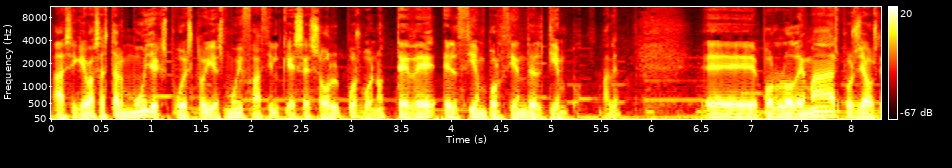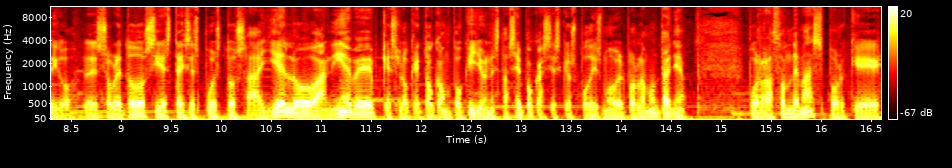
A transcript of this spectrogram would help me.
Así que vas a estar muy expuesto y es muy fácil que ese sol, pues bueno, te dé el 100% del tiempo, ¿vale? Eh, por lo demás, pues ya os digo, eh, sobre todo si estáis expuestos a hielo, a nieve, que es lo que toca un poquillo en estas épocas, si es que os podéis mover por la montaña, pues razón de más, porque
